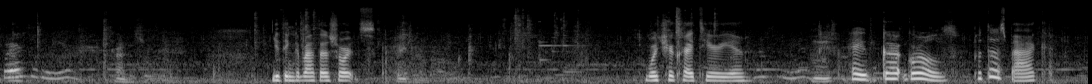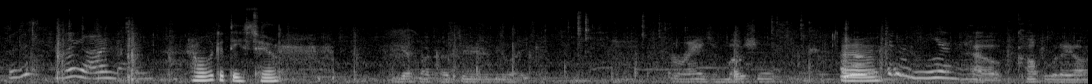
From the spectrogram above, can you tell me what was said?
Where's the wheel? Kind of sort of. You think about those shorts? Thinking about it. What's your criteria? Hmm? Hey, girls, put those back. My Oh, look at these two. I guess my criteria would be like a range of motion, Um, how comfortable they are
